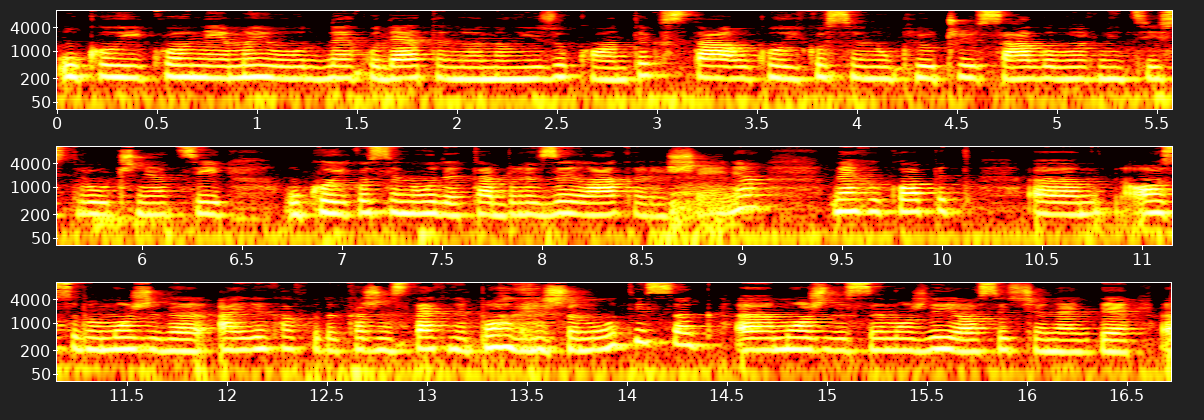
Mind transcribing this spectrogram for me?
ukoliko nemaju neku detaljnu analizu konteksta, ukoliko se ne uključuju sagovornici stručnjaci, ukoliko se nude ta brza i laka rešenja, nekako opet um, osoba može da, ajde kako da kažem, stekne pogrešan utisak, uh, može da se možda i osjeća negde uh,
